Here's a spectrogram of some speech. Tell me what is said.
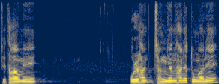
이제 다음에 올 한 작년 한 해 동안에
